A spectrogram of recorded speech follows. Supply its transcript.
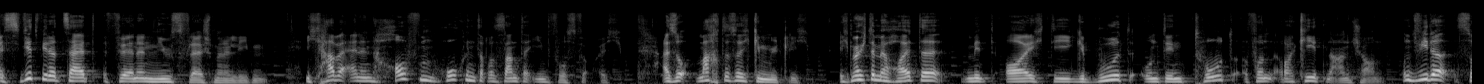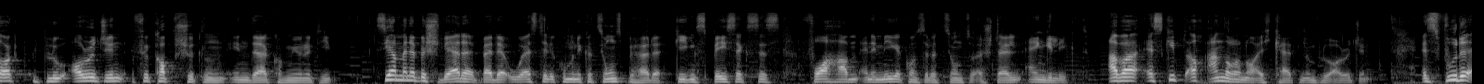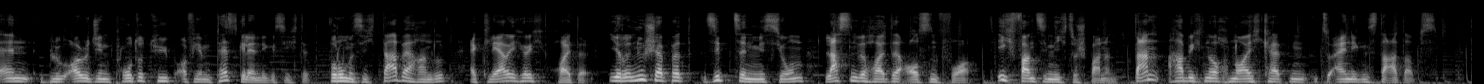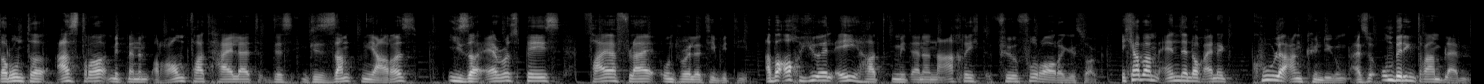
Es wird wieder Zeit für einen Newsflash meine Lieben. Ich habe einen Haufen hochinteressanter Infos für euch. Also macht es euch gemütlich. Ich möchte mir heute mit euch die Geburt und den Tod von Raketen anschauen. Und wieder sorgt Blue Origin für Kopfschütteln in der Community. Sie haben eine Beschwerde bei der US Telekommunikationsbehörde gegen SpaceX's Vorhaben eine Megakonstellation zu erstellen eingelegt. Aber es gibt auch andere Neuigkeiten um Blue Origin. Es wurde ein Blue Origin Prototyp auf ihrem Testgelände gesichtet. Worum es sich dabei handelt, erkläre ich euch heute. Ihre New Shepard 17 Mission lassen wir heute außen vor. Ich fand sie nicht so spannend. Dann habe ich noch Neuigkeiten zu einigen Startups. Darunter Astra mit meinem Raumfahrt-Highlight des gesamten Jahres ESA Aerospace, Firefly und Relativity. Aber auch ULA hat mit einer Nachricht für Furore gesorgt. Ich habe am Ende noch eine coole Ankündigung, also unbedingt dranbleiben.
